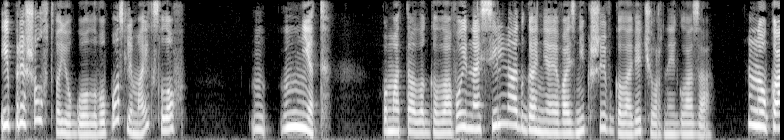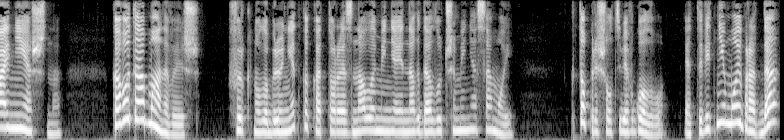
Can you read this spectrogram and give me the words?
«И пришел в твою голову после моих слов». «Нет», — помотала головой, насильно отгоняя возникшие в голове черные глаза. «Ну, конечно! Кого ты обманываешь? — фыркнула брюнетка, которая знала меня иногда лучше меня самой. «Кто пришел тебе в голову? Это ведь не мой брат, да?»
